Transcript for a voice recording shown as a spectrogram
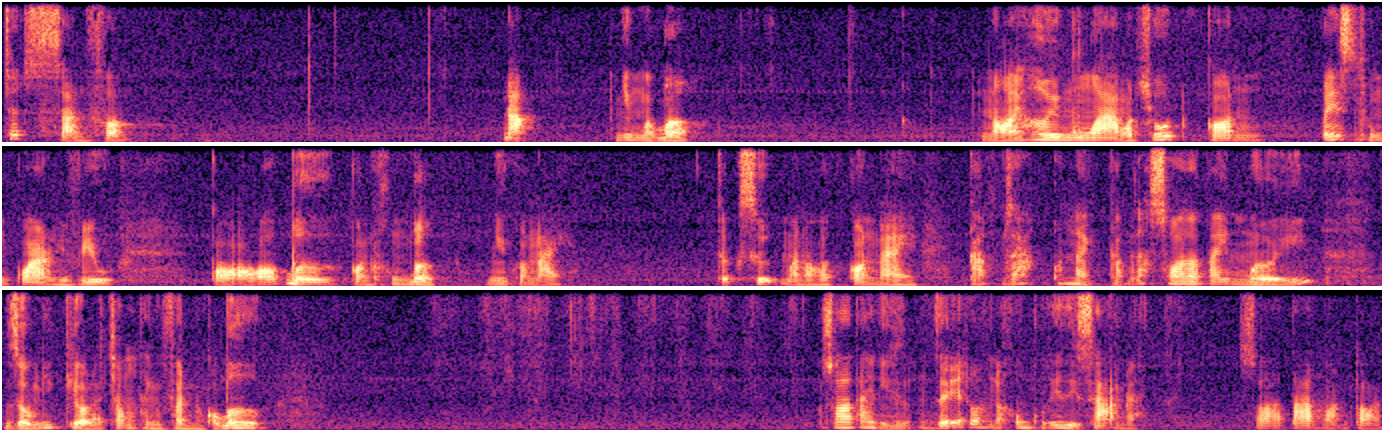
Chất sản phẩm đặc nhưng mà bở nói hơi ngoa một chút, con paste hôm qua review có bơ, còn không bở như con này. Thực sự mà nói, con này cảm giác, con này cảm giác xoa ra tay mới, giống như kiểu là trong thành phần có bơ. Xoa tay thì dễ thôi, nó không có cái gì sạn cả xoa tan hoàn toàn.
